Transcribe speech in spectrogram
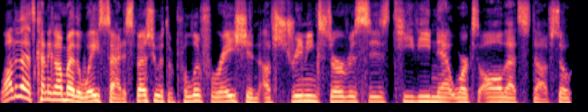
A lot of that's kind of gone by the wayside, especially with the proliferation of streaming services, TV networks, all that stuff. So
